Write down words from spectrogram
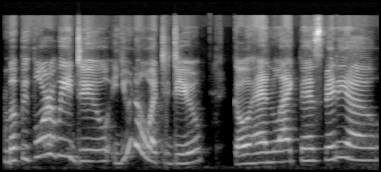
But before we do, you know what to do go ahead and like this video,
